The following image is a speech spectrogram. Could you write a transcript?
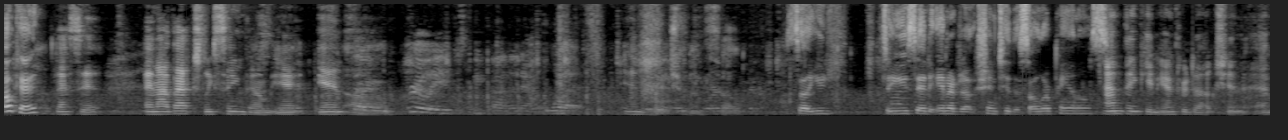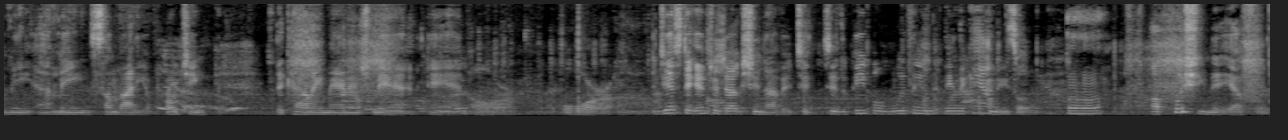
Okay. That's it. And I've actually seen them in in um, So really, just be finding out what. in Richmond. So So you so you said introduction to the solar panels. I'm thinking introduction. I mean, I mean somebody approaching the county management and or or uh, just the introduction of it to, to the people within in the county. So Mm-hmm. are pushing the effort.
